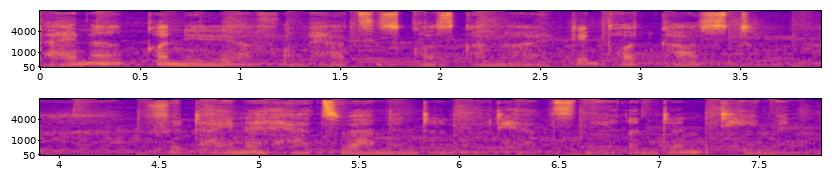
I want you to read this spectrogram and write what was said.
Deine Cornelia vom Herzenskostkanal, dem Podcast für deine herzwärmenden und herznährenden Themen.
